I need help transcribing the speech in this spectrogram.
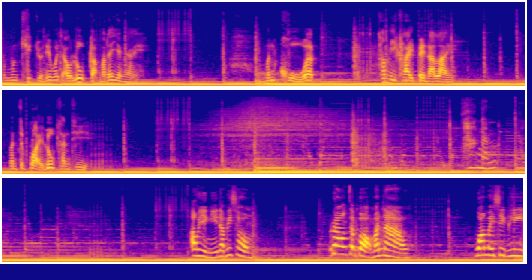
กำลังคิดอยู่เนี่ยว่าจะเอารูปกลับมาได้ยังไง มันขู่ว่า ถ้ามีใครเป็นอะไร มันจะปล่อยรูปทันที ถ้างั้น เอาอย่างนี้นะพี่ชม รองจะบอกมะนาว ว่าไม่ใช่พี่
